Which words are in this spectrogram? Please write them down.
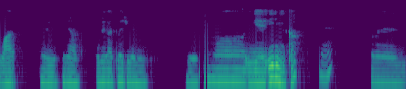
y을 그냥 오메가 또 해주면은 그, 어 이게 1이니까 네. 그러면은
